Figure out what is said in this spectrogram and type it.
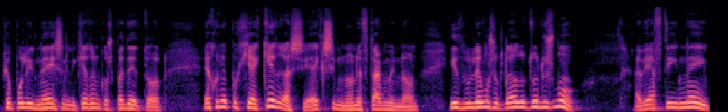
πιο πολλοί νέοι στην ηλικία των 25 ετών έχουν εποχιακή εργασία, 6 μηνών, 7 μηνών ή δουλεύουν στο κλάδο του τουρισμού. Δηλαδή αυτοί οι νέοι,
